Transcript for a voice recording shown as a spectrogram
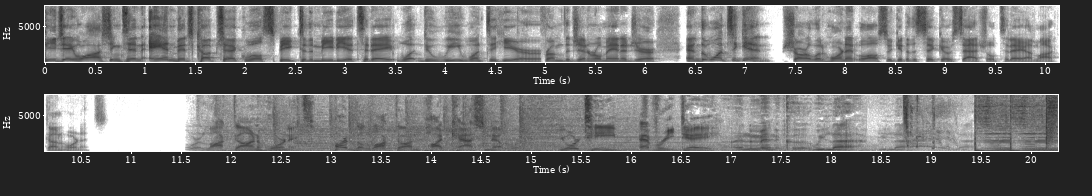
PJ Washington and Mitch Kupchak will speak to the media today. What do we want to hear from the general manager? And the once again, Charlotte Hornet will also get to the sicko satchel today on Locked On Hornets. We're Locked On Hornets, part of the Locked On Podcast Network. Your team every day. In a minute, cuz we live. We live. We live.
